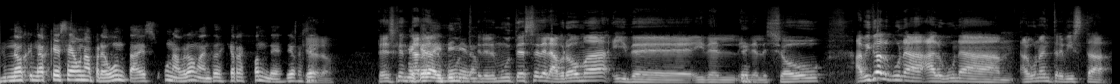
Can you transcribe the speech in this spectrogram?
No, no es que sea una pregunta, es una broma, entonces, ¿qué respondes? Yo qué sé. Claro. Tienes que entrar en el, tímido. en el ese de la broma y, de, y, del, y Sí. del show. ¿Ha habido alguna, alguna, alguna entrevista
